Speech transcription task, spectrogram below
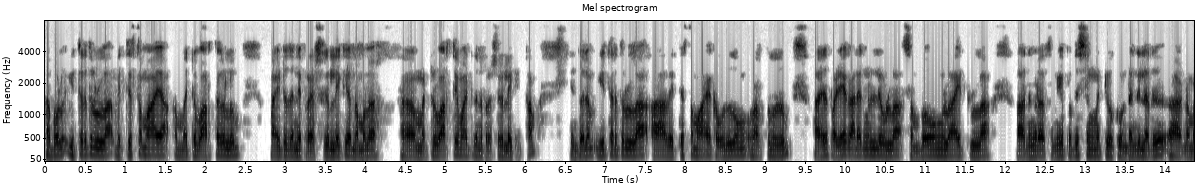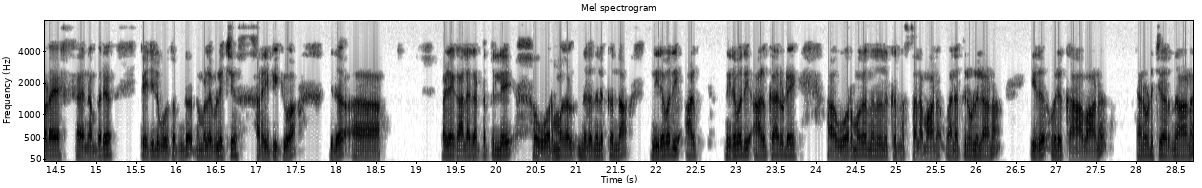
അപ്പോൾ ഇത്തരത്തിലുള്ള വ്യത്യസ്തമായ മറ്റു വാർത്തകളും ആയിട്ട് തന്നെ പ്രേക്ഷകരിലേക്ക് നമ്മൾ മറ്റൊരു വാർത്തയുമായിട്ട് തന്നെ പ്രേക്ഷകരിലേക്ക് എത്താം. എന്തായാലും ഈ തരത്തിലുള്ള വ്യത്യസ്തമായ കൗതുകം ഉണർത്തുന്നതും അതായത് പഴയ കാലങ്ങളിലുള്ള സംഭവങ്ങളായിട്ടുള്ള നിങ്ങളുടെ സമീപപ്രദേശങ്ങളും മറ്റുമൊക്കെ ഉണ്ടെങ്കിൽ അത് നമ്മുടെ നമ്പർ പേജിൽ കൊടുത്തിട്ടുണ്ട്. നമ്മളെ വിളിച്ച് അറിയിപ്പിക്കുക. ഇത് പഴയ കാലഘട്ടത്തിലെ ഓർമ്മകൾ നിലനിൽക്കുന്ന നിരവധി ആൾ നിരവധി ആൾക്കാരുടെ ഓർമ്മകൾ നിലനിൽക്കുന്ന സ്ഥലമാണ് വനത്തിനുള്ളിലാണ്. ഇത് ഒരു കാവാണ്. അതിനോട് ചേർന്നാണ്.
